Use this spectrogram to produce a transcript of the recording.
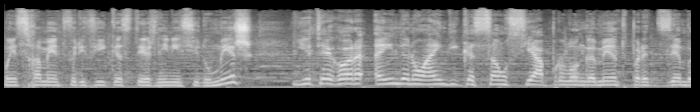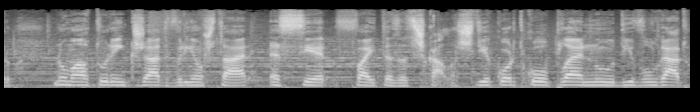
O encerramento verifica-se desde o início do mês e até agora ainda não há indicação se há prolongamento para dezembro, numa altura em que já deveriam estar a ser feitas as escalas. De acordo com o plano divulgado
